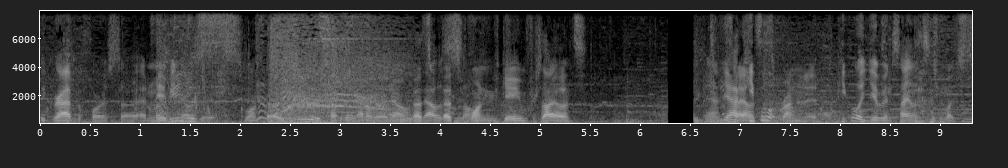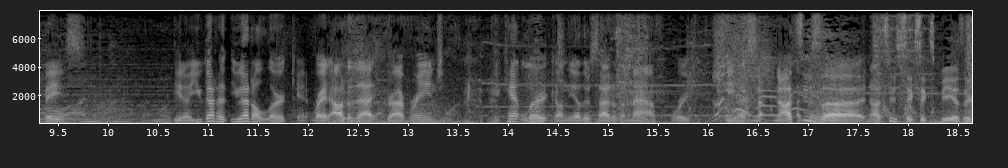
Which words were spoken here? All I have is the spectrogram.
the grab before, so I don't know Maybe if he he knows it. was one for OG or something. I don't really know. Ooh, That's that that's one game for Psylence. Man, Yeah, Psylence people- is running it. People are giving Psylence too much space. You know, you gotta you gotta lurk right out of that grab range. You can't lurk on the other side of the map where she has. Natsu's uh, Natsu 66B is a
